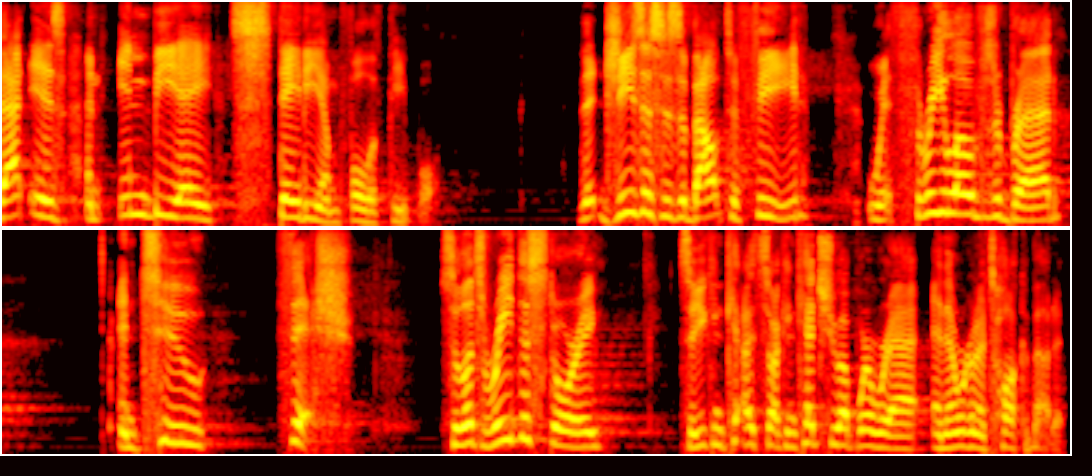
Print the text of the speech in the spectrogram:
That is an NBA stadium full of people that Jesus is about to feed with three loaves of bread and two fish. So let's read the story so you can so I can catch you up where we're at and then we're going to talk about it.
